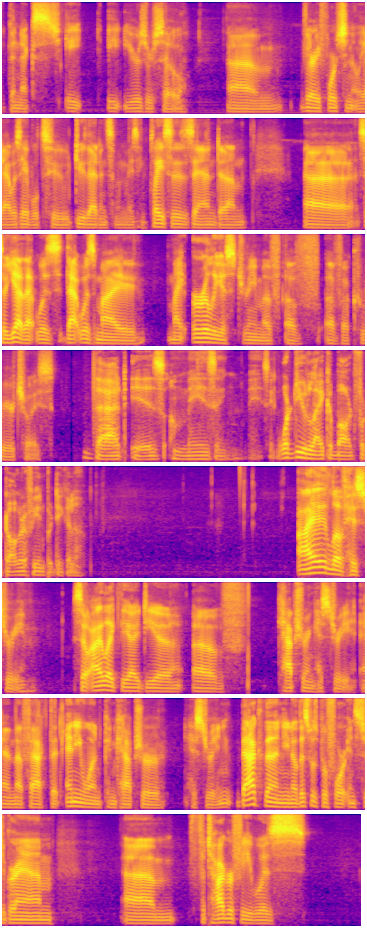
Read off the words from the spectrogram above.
the next eight eight years or so. Um, very fortunately, I was able to do that in some amazing places, and um, uh, so yeah, that was that was my my earliest dream of of of a career choice. That is amazing. Amazing. What do you like about photography in particular? I love history. So I like the idea of capturing history and the fact that anyone can capture history. And back then, you know, this was before Instagram. Um, photography was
